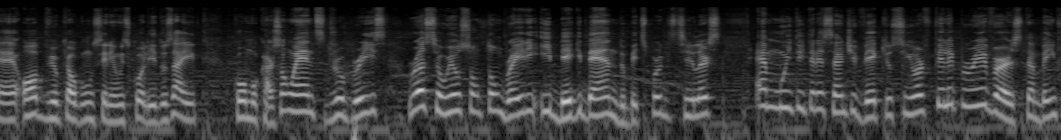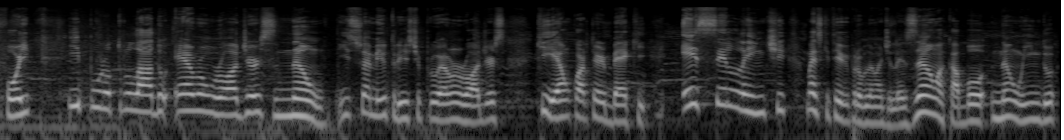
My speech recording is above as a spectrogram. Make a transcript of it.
é óbvio que alguns seriam escolhidos aí, como Carson Wentz, Drew Brees, Russell Wilson, Tom Brady e Big Ben do Pittsburgh Steelers. É muito interessante ver que o senhor Philip Rivers também foi e por outro lado, Aaron Rodgers não. Isso é meio triste pro Aaron Rodgers, que é um quarterback excelente, mas que teve problema de lesão, acabou não indo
